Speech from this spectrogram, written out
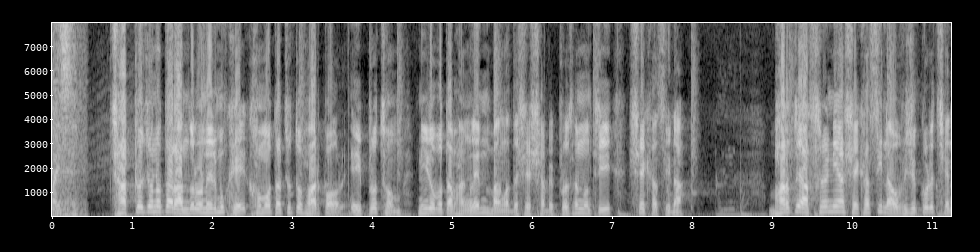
পাইছি। ছাত্র জনতার আন্দোলনের মুখে ক্ষমতাচ্যুত হওয়ার পর এই প্রথম নীরবতা ভাঙলেন বাংলাদেশের সাবেক প্রধানমন্ত্রী শেখ হাসিনা। ভারতে আশ্রয় নেওয়া শেখ হাসিনা অভিযোগ করেছেন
